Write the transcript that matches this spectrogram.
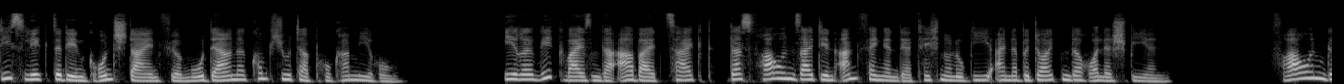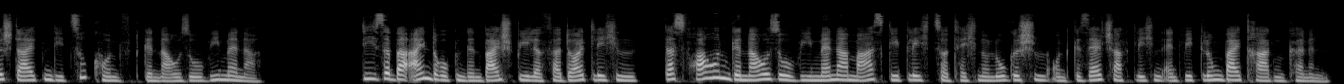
Dies legte den Grundstein für moderne Computerprogrammierung. Ihre wegweisende Arbeit zeigt, dass Frauen seit den Anfängen der Technologie eine bedeutende Rolle spielen. Frauen gestalten die Zukunft genauso wie Männer. Diese beeindruckenden Beispiele verdeutlichen, dass Frauen genauso wie Männer maßgeblich zur technologischen und gesellschaftlichen Entwicklung beitragen können.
